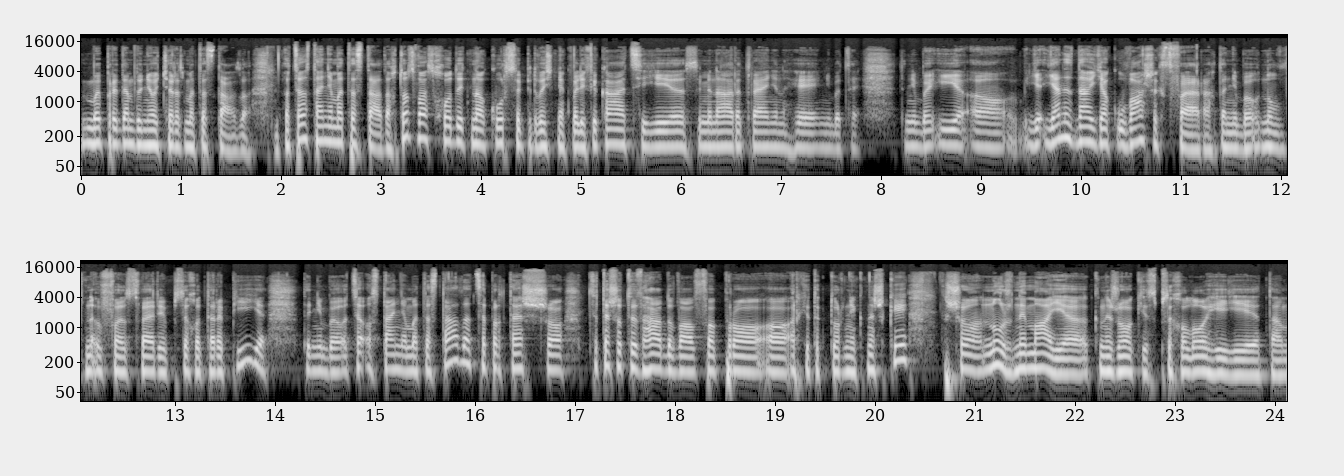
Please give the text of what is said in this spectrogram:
ми прийдемо до нього через метастазу. Оце остання метастаза. Хто з вас ходить на курси підвищення кваліфікації, семінари, тренінги, ніби це ніби і я, я не знаю, як у ваших сферах, та ніби ну в, сфері психотерапії, та ніби оця остання метастаза, це про те, що це те, що ти згадував про архітектурні книжки. Що ну ж немає книжок із психології там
